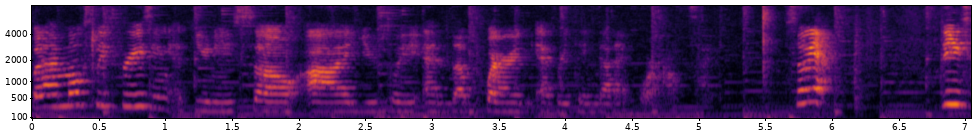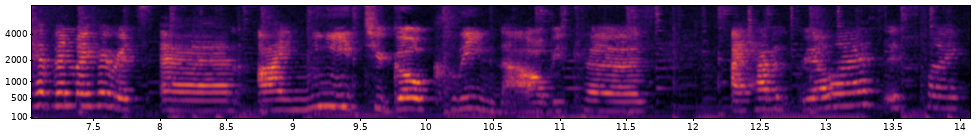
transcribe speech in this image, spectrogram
But I'm mostly freezing at uni, so I usually end up wearing everything that I wore outside. So yeah, these have been my favorites and I need to go clean now because I haven't realized it's like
